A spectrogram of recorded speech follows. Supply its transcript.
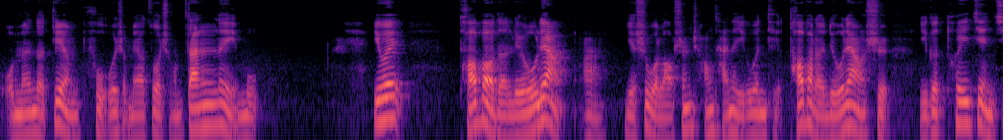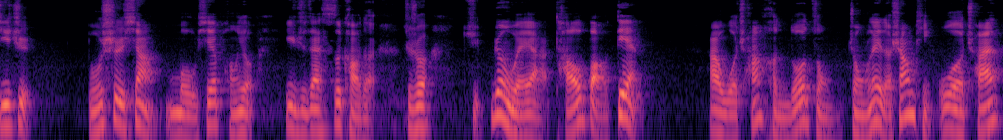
我们的店铺为什么要做成单类目？因为淘宝的流量啊，也是我老生常谈的一个问题。淘宝的流量是一个推荐机制，不是像某些朋友一直在思考的，就说认为啊，淘宝店啊，我传很多种种类的商品，我传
